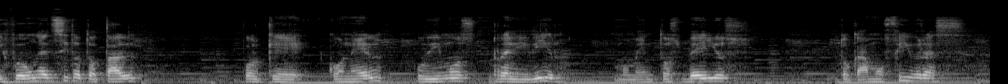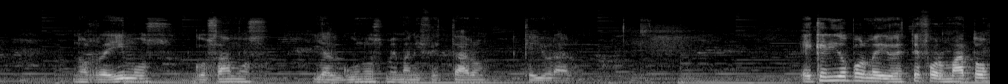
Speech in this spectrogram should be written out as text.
y fue un éxito total porque con él pudimos revivir momentos bellos, tocamos fibras, nos reímos, gozamos y algunos me manifestaron que lloraron. He querido por medio de este formato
